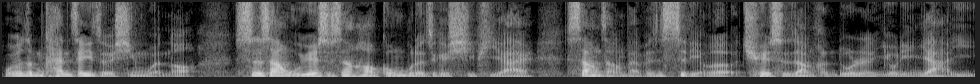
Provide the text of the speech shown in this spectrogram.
我又怎么看这一则新闻呢？事实上，五月十三号公布的这个 CPI 上涨百分之四点二，确实让很多人有点讶异。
